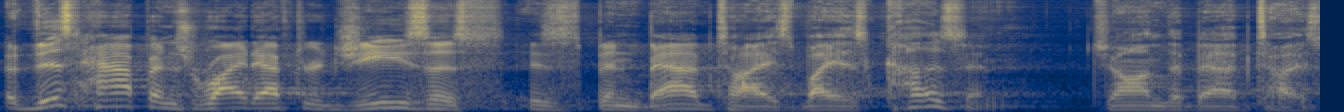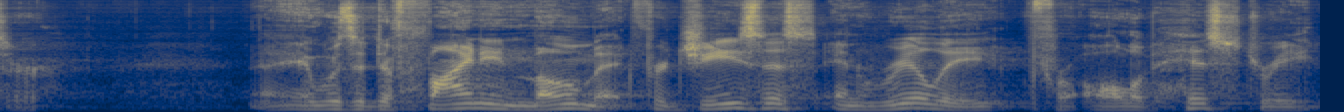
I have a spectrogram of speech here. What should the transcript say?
this happens right after Jesus has been baptized by his cousin, John the Baptizer. It was a defining moment for Jesus and really for all of history.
